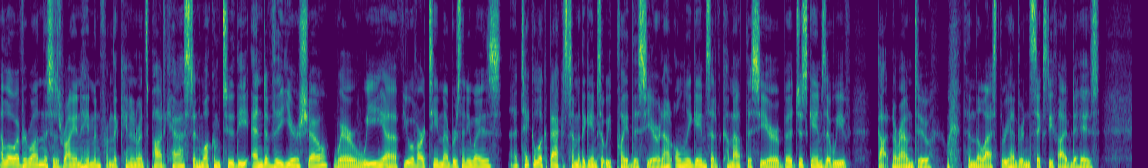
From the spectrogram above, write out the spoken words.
Hello, everyone. This is Ryan Hamann from the Cane and podcast, and welcome to the end of the year show, where we, a few of our team members, anyways, uh, take a look back at some of the games that we played this year. Not only games that have come out this year, but just games that we've gotten around to within the last 365 days.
